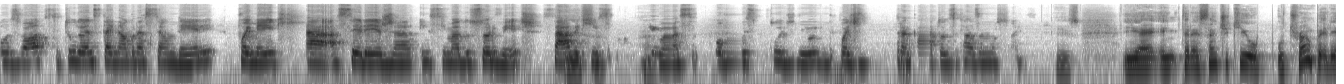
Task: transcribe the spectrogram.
os votos e tudo, antes da inauguração dele, foi meio que a, a cereja em cima do sorvete, sabe? Isso. Que explodiu, assim, o povo explodiu depois de trancar todas aquelas emoções. Isso. E é interessante que o, o Trump, ele,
